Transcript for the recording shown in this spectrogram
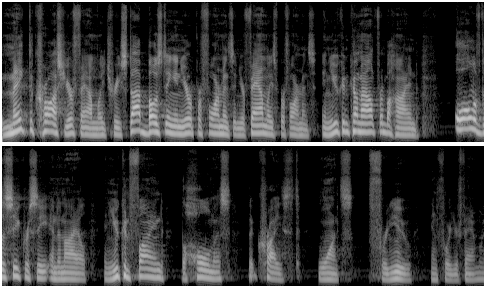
Make the cross your family tree. Stop boasting in your performance and your family's performance, and you can come out from behind all of the secrecy and denial, and you can find the wholeness that Christ wants for you and for your family.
